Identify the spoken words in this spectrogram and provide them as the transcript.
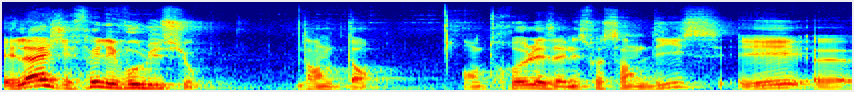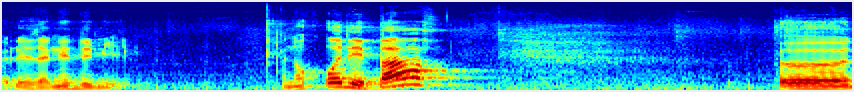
Et là, j'ai fait l'évolution dans le temps, entre les années 70 et euh, les années 2000. Donc au départ, euh,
